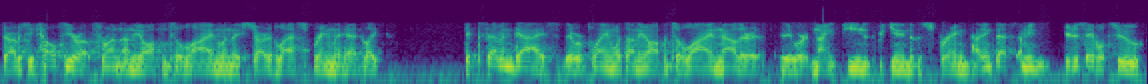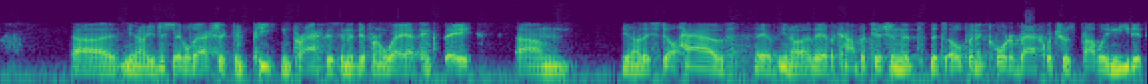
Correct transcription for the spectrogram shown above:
they're obviously healthier up front on the offensive line. When they started last spring, they had like six, seven guys they were playing with on the offensive line. Now they're at, they were at 19 at the beginning of the spring. I think that's. I mean, you're just able to, uh, you know, you're just able to actually compete and practice in a different way. I think they, um, you know, they still have they have you know they have a competition that's that's open at quarterback, which was probably needed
